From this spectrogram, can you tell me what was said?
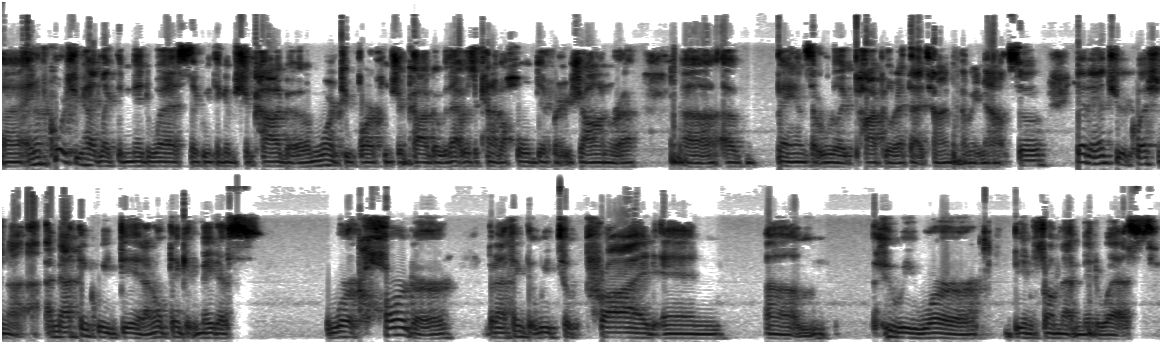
Uh, and of course, you had like the Midwest, like we think of Chicago. And we weren't too far from Chicago, but that was a kind of a whole different genre uh, of bands that were really popular at that time coming out. So, yeah, to answer your question, I, I mean, I think we did. I don't think it made us work harder, but I think that we took pride in um, who we were being from that Midwest.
